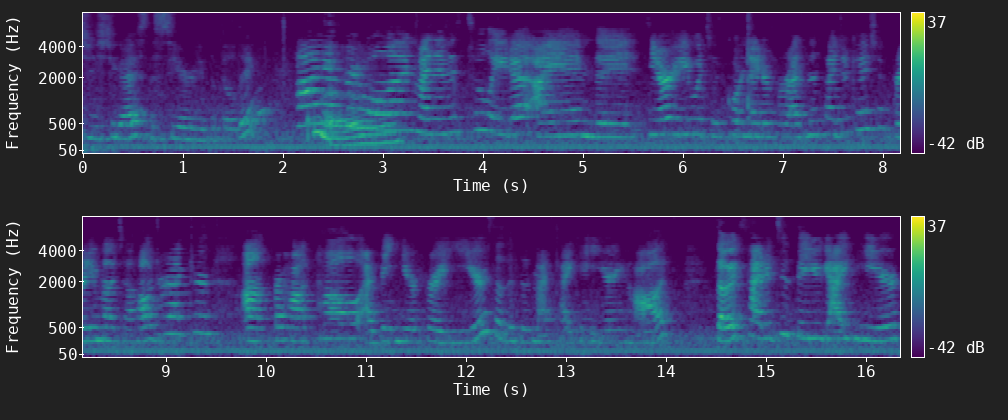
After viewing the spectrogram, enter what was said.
introduce you guys the CRE of the building. Hi Hello. everyone, my name is Talita. I am the CRE, which is Coordinator for Residence Education, pretty much a hall director um, for Hotz Hall. I've been here for a year, so this is my second year in Hotz. So excited to see you guys here.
